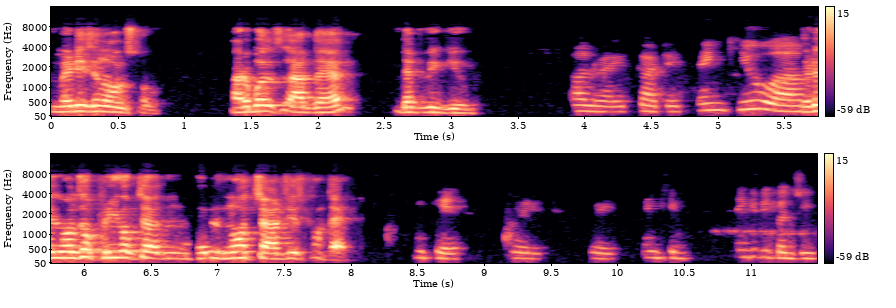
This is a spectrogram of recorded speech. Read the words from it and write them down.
medicine also. Herbals are there that we give. All right, got it. Thank you. Uh, That is also free of charge. There is no charges for that. Okay, great, great. Thank you. Thank you, Deepak ji.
